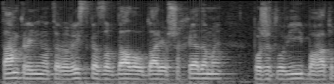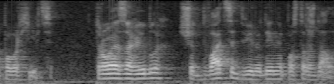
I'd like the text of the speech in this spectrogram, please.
Там країна-терористка завдала ударів шахедами по житловій багатоповерхівці. Троє загиблих, ще 22 людини постраждали.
